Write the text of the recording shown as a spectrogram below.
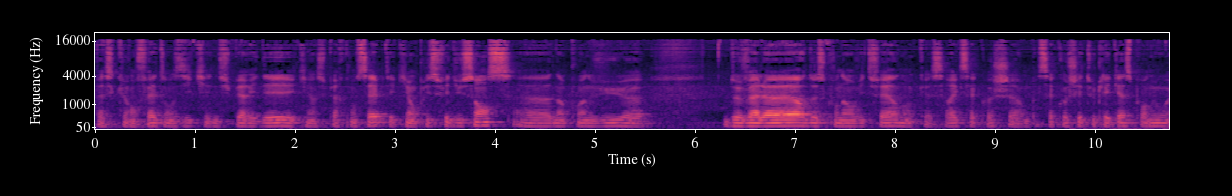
parce qu'en fait, on se dit qu'il y a une super idée et qu'il y a un super concept et qui en plus fait du sens euh, d'un point de vue de valeur, de ce qu'on a envie de faire. Donc, c'est vrai que ça coche, ça cocher toutes les cases pour nous.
